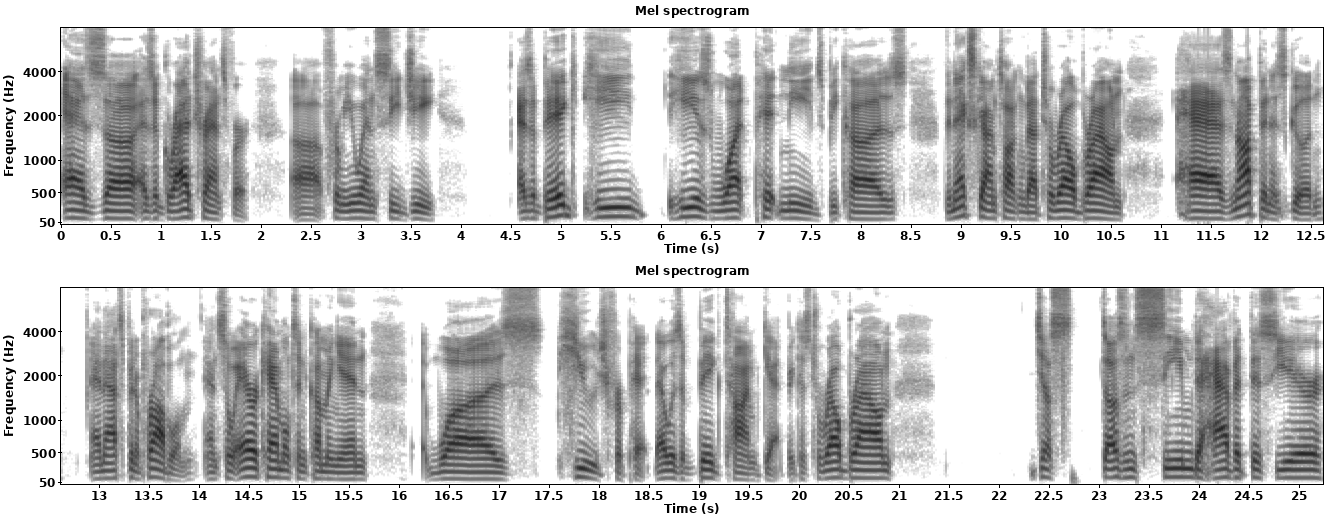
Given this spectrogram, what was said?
as uh, as a grad transfer uh, from UNCG, as a big, he he is what Pitt needs because the next guy I'm talking about, Terrell Brown, has not been as good, and that's been a problem. And so Eric Hamilton coming in was huge for Pitt. That was a big time get because Terrell Brown just doesn't seem to have it this year.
